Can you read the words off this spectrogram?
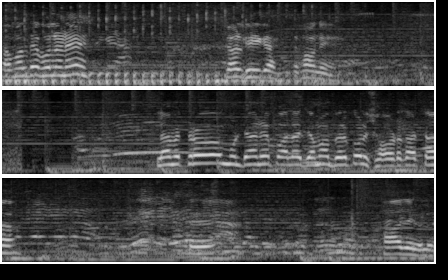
ਕਮਲ ਦੇ ਫੁੱਲ ਨੇ। ਚਲ ਠੀਕ ਹੈ ਦਿਖਾਉਨੇ ਆ ਲੈ ਮਿੱਤਰੋ, ਮੁੰਡਿਆਂ ਨੇ ਪਾ ਲਿਆ ਜਮਾ ਬਿਲਕੁਲ ਸ਼ਾਰਟਕਟ ਤੇ ਆ ਦੇਖ ਲਓ।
